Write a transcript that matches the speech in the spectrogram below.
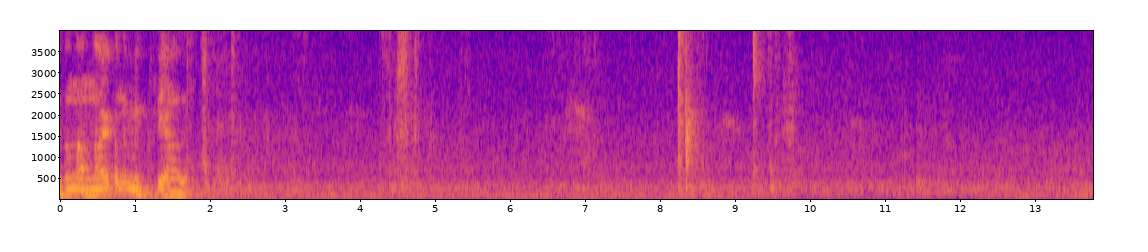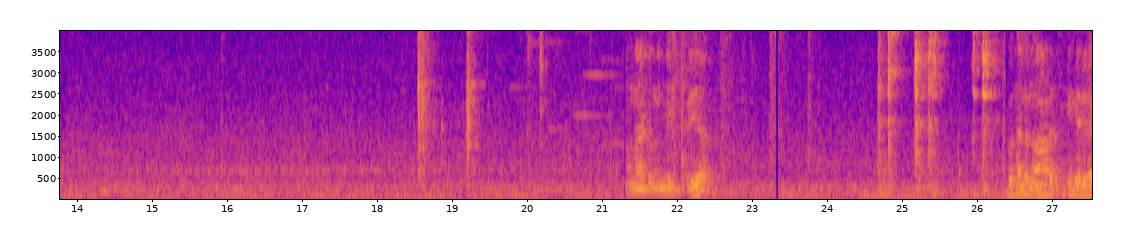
എന്നിട്ടൊന്ന് നന്നായിട്ടൊന്ന് മിക്സ് ചെയ്യണത് നന്നായിട്ടൊന്ന് മിക്സ് ചെയ്യുക ഇപ്പൊ നല്ല നാടൻ ചിക്കൻ കറിയുടെ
